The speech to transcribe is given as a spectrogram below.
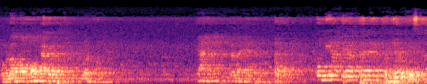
Kalau ngomong karo kulon yang adalah ya umi ambil abang dari bayar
